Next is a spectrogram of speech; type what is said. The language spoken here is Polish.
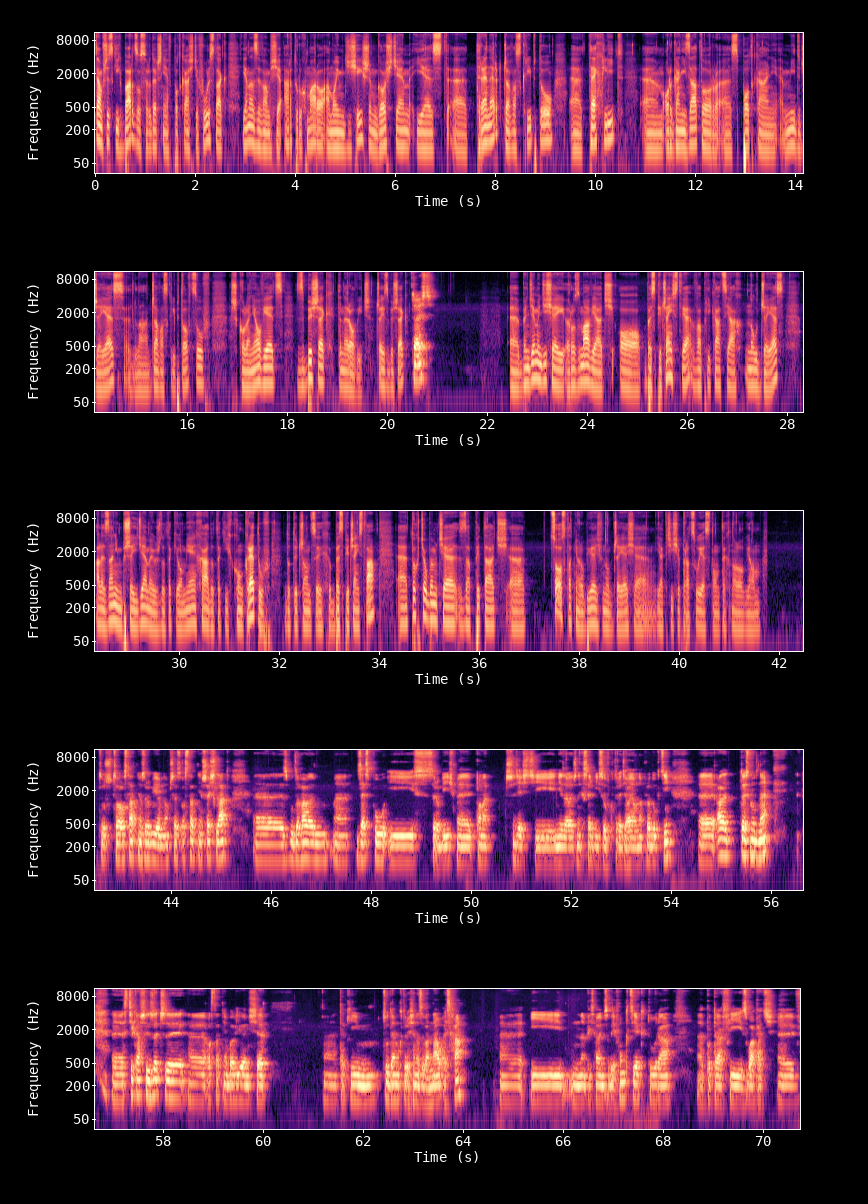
Witam wszystkich bardzo serdecznie w podcaście Fullstack. Ja nazywam się Artur Chmaro, a moim dzisiejszym gościem jest e, trener JavaScriptu, e, TechLead, e, organizator e, spotkań Meet.js dla JavaScriptowców, szkoleniowiec Zbyszek Tenerowicz. Cześć Zbyszek. Cześć. E, będziemy dzisiaj rozmawiać o bezpieczeństwie w aplikacjach Node.js, ale zanim przejdziemy już do takiego mięcha, do takich konkretów dotyczących bezpieczeństwa, e, to chciałbym Cię zapytać, e, co ostatnio robiłeś w Node.jsie, jak Ci się pracuje z tą technologią? Cóż, co ostatnio zrobiłem? No, przez ostatnie 6 lat e, zbudowałem e, zespół i zrobiliśmy ponad 30 niezależnych serwisów, które działają na produkcji, e, ale to jest nudne. E, z ciekawszych rzeczy e, ostatnio bawiłem się takim cudem, które się nazywa NowSH i napisałem sobie funkcję, która potrafi złapać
